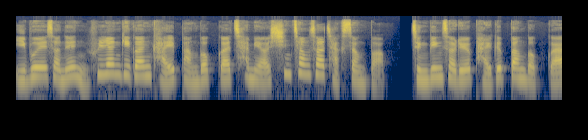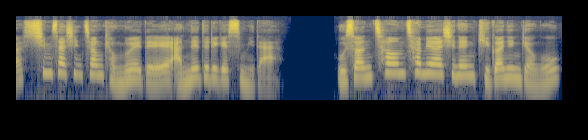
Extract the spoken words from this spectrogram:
2부에서는 훈련기관 가입 방법과 참여 신청서 작성법, 증빙서류 발급 방법과 심사 신청 경로에 대해 안내드리겠습니다. 우선 처음 참여하시는 기관인 경우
